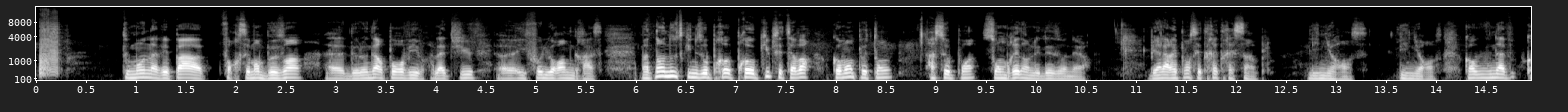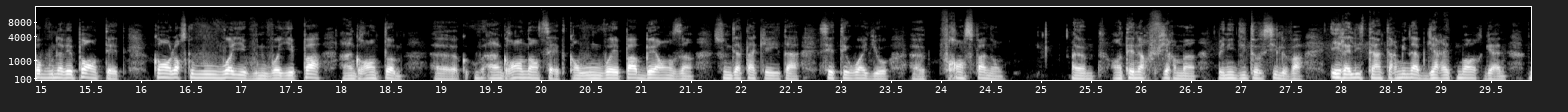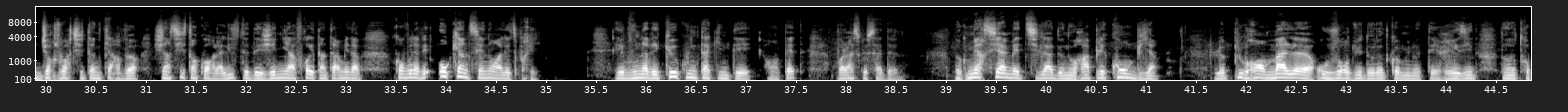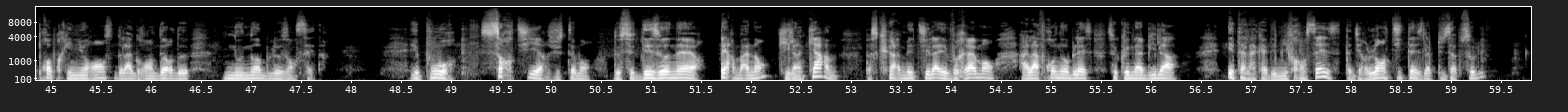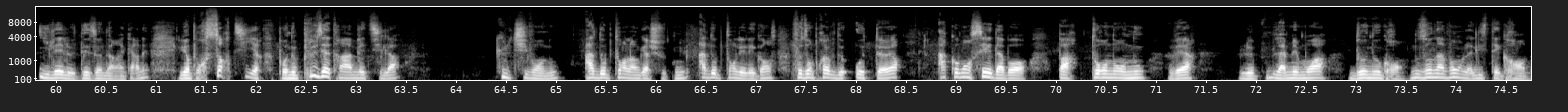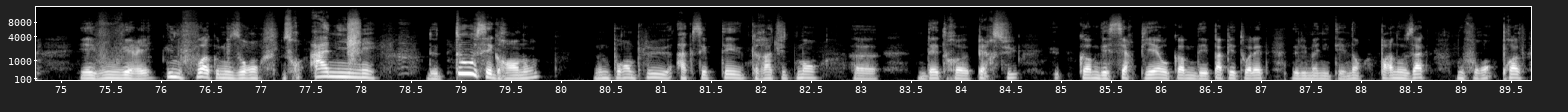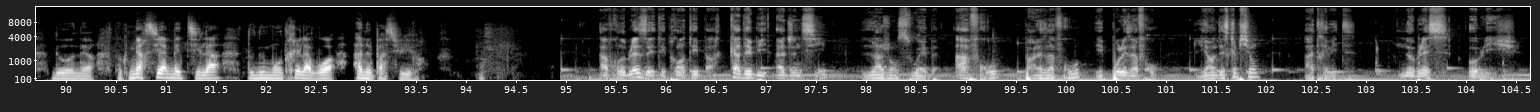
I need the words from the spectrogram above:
tout le monde n'avait pas forcément besoin euh, de l'honneur pour vivre. Là-dessus, il faut lui rendre grâce. Maintenant, nous, ce qui nous préoccupe, c'est de savoir comment peut-on, à ce point, sombrer dans le déshonneur. Eh bien, la réponse est très très simple l'ignorance l'ignorance. Quand vous n'avez pas en tête, quand lorsque vous vous voyez, vous ne voyez pas un grand homme, euh, un grand ancêtre, quand vous ne voyez pas Béanzin, Sundiata Keita, Setewayo, euh, France Fanon, euh, Firmin, Benedito Silva, et la liste est interminable, Gareth Morgan, George Washington Carver, j'insiste encore, la liste des génies afro est interminable. Quand vous n'avez aucun de ces noms à l'esprit, et vous n'avez que Kunta Kinte en tête, voilà ce que ça donne. Donc merci à Metsila de nous rappeler combien le plus grand malheur aujourd'hui de notre communauté réside dans notre propre ignorance de la grandeur de nos nobles ancêtres. Et pour sortir justement de ce déshonneur permanent qu'il incarne, parce que Ametila est vraiment à l'afro-noblesse ce que Nabila est à l'Académie française, c'est-à-dire l'antithèse la plus absolue, il est le déshonneur incarné, et eh bien pour sortir, pour ne plus être un Ametila, cultivons-nous, adoptons un langage soutenu, adoptons l'élégance, faisons preuve de hauteur, à commencer d'abord par tournons-nous vers la mémoire de nos grands. Nous en avons, la liste est grande. Et vous verrez, une fois que nous aurons, nous serons animés de tous ces grands noms, nous ne pourrons plus accepter gratuitement euh, d'être perçus comme des serpillères ou comme des papiers toilettes de l'humanité. Non, par nos actes, nous ferons preuve de honneur. Donc merci à Metila de nous montrer la voie à ne pas suivre. Afro Noblesse a été présenté par KDB Agency, l'agence web afro par les afros et pour les afros. Lien en description. À très vite. Noblesse oblige.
